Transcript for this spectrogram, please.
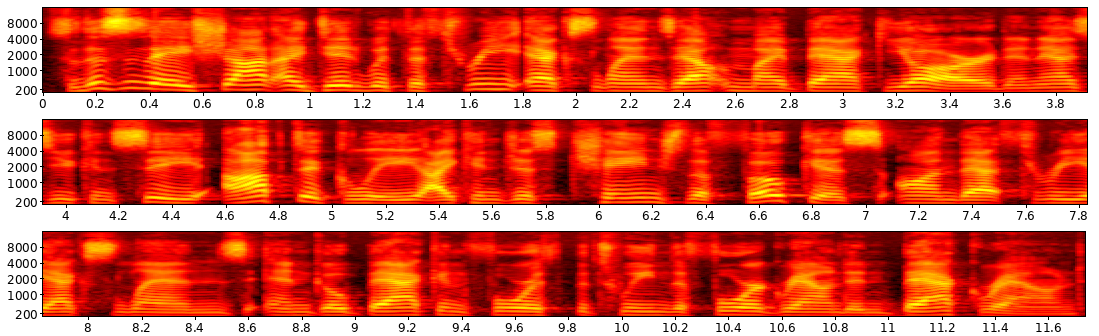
So this is a shot I did with the 3X lens out in my backyard and as you can see optically I can just change the focus on that 3X lens and go back and forth between the foreground and background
